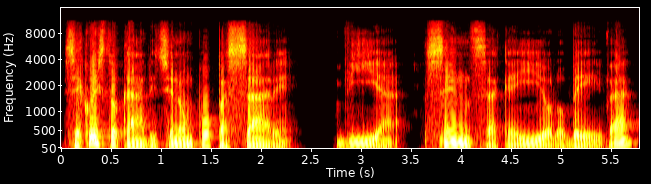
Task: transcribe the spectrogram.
Se questo calice non può passare via senza che io lo beva,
